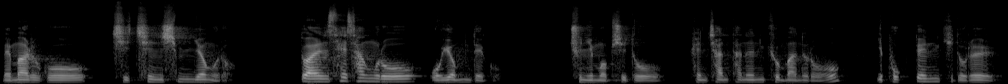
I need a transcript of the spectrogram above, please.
메마르고 지친 심령으로 또한 세상으로 오염되고 주님 없이도 괜찮다는 교만으로 이 복된 기도를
